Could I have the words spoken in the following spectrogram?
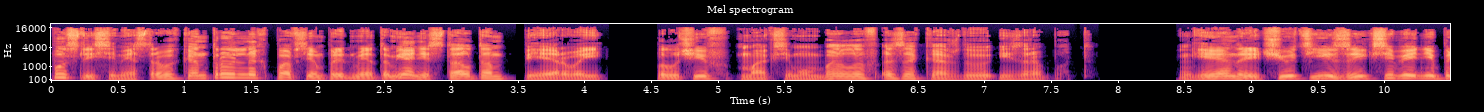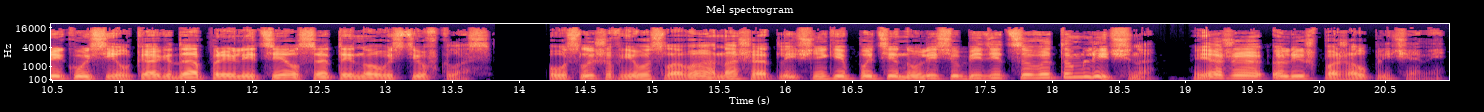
после семестровых контрольных по всем предметам я не стал там первой, получив максимум баллов за каждую из работ. Генри чуть язык себе не прикусил, когда прилетел с этой новостью в класс. Услышав его слова, наши отличники потянулись убедиться в этом лично. Я же лишь пожал плечами.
